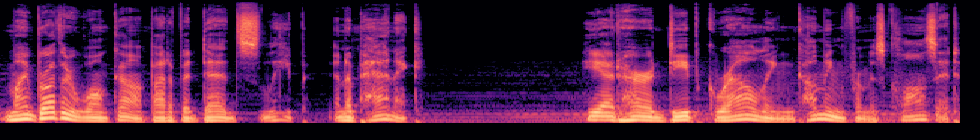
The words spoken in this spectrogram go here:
my brother woke up out of a dead sleep in a panic. He had heard deep growling coming from his closet.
